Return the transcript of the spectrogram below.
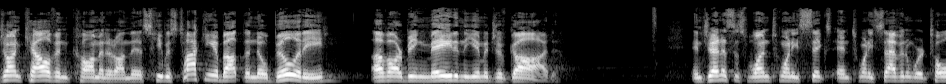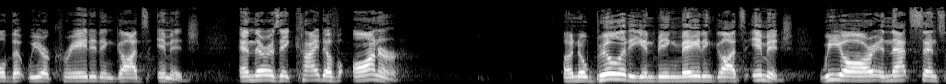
John Calvin commented on this. He was talking about the nobility of our being made in the image of God. In Genesis 1 26 and 27, we're told that we are created in God's image. and there is a kind of honor, a nobility in being made in God's image. We are, in that sense,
